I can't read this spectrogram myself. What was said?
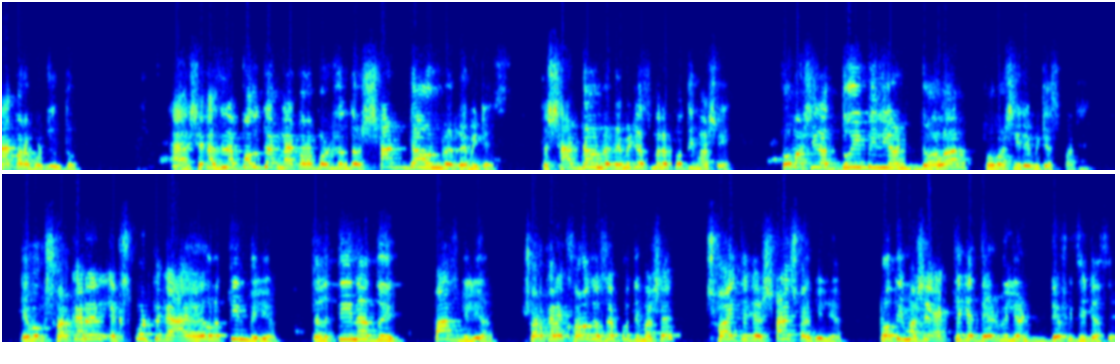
না করা পর্যন্ত শেখ হাসিনা পদত্যাগ না করা পর্যন্ত শাট ডাউন রেমিটেন্স তো শাটডাউন রেমিটেন্স মানে প্রতি মাসে প্রবাসীরা দুই বিলিয়ন ডলার প্রবাসী রেমিটেন্স পাঠায় এবং সরকারের এক্সপোর্ট থেকে আয় হয়ে হলো তিন বিলিয়ন তাহলে তিন আর দুই, পাঁচ বিলিয়ন সরকারের খরচ আছে প্রতি মাসে ছয় থেকে সাড়ে ছয় বিলিয়ন প্রতি মাসে এক থেকে দেড় বিলিয়ন ডেফিসিট আছে।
